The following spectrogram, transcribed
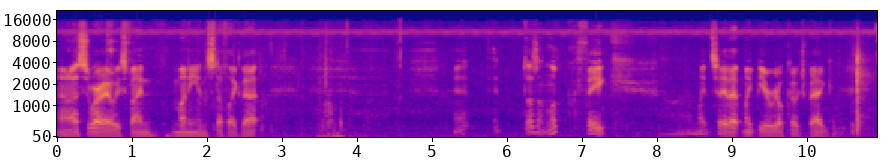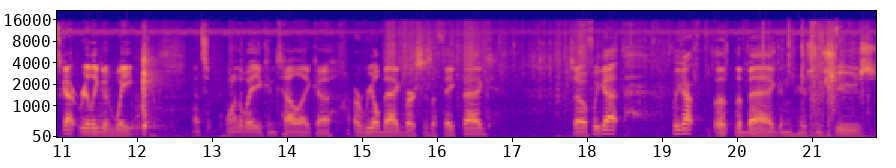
don't know, this is where I always find money and stuff like that. It, it doesn't look fake. I might say that might be a real Coach bag. It's got really good weight. That's one of the way you can tell like a, a real bag versus a fake bag. So if we got we got the, the bag and here's some shoes,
